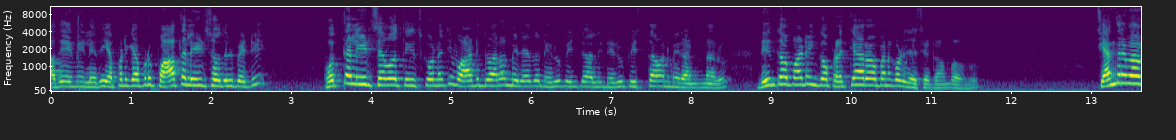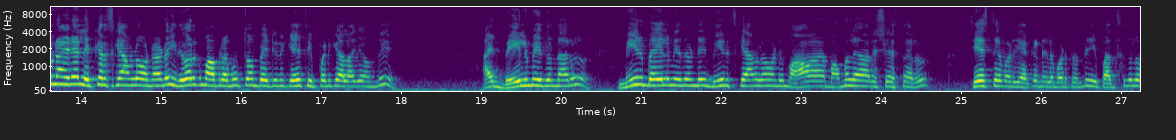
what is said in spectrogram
అదేమీ లేదు. ఎప్పటికప్పుడు పాత లీడ్స్ వదిలిపెట్టి కొత్త లీడ్స్ ఏవో తీసుకొని వచ్చి వాటి ద్వారా మీరు ఏదో నిరూపించాలి నిరూపిస్తామని మీరు అంటున్నారు. దీంతో పాటు ఇంకో ప్రత్యారోపణ కూడా చేశాడు రాంబాబు. చంద్రబాబు నాయుడే లిక్కర్ స్కామ్లో ఉన్నాడు. ఇదివరకు మా ప్రభుత్వం పెట్టిన కేసు ఇప్పటికీ అలాగే ఉంది. ఆయన బెయిల్ మీద ఉన్నారు. మీరు బెయిల్ మీద ఉండి మీరు స్కామ్లో ఉండి మా మమ్మల్ని అరెస్ట్ చేస్తారు. చేస్తే మరి ఎక్కడ నిలబడుతుంది? ఈ పద్ధతిలో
